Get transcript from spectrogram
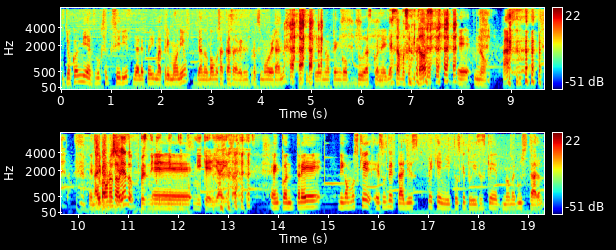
yo con mi Xbox X Series ya le pedí matrimonio, ya nos vamos a casar en el próximo verano, así que no tengo dudas con ella. ¿Estamos invitados? Eh, no. Mentira, Ahí va uno mentira. sabiendo. Pues ni, que- ni- Eh, ni- ni quería ir. encontré, digamos que esos detalles pequeñitos que tú dices que no me gustaron.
